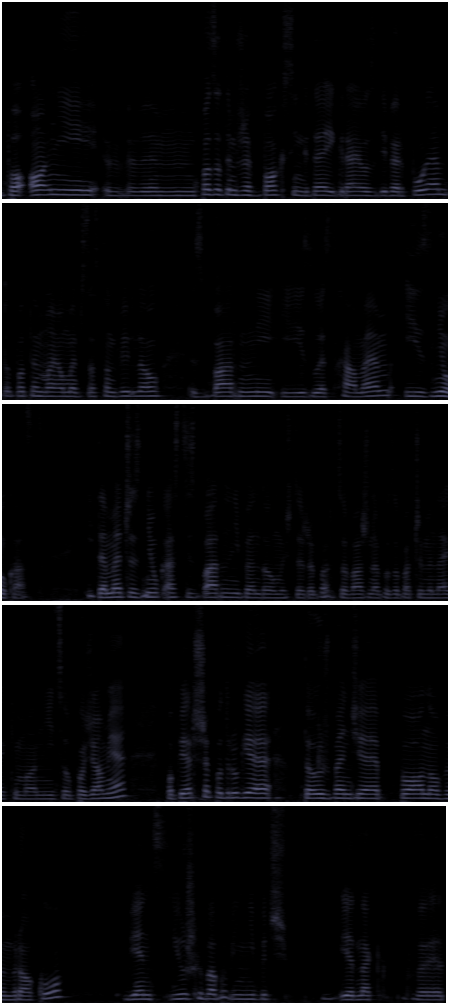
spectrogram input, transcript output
bo oni w, poza tym, że w Boxing Day grają z Liverpoolem, to potem mają mecz z Aston Villą, z Barney i z West Hamem i z Newcastle. I te mecze z Newcastle i z Barney będą myślę, że bardzo ważne, bo zobaczymy na jakim oni są poziomie. Po pierwsze, po drugie, to już będzie po nowym roku, więc już chyba powinni być jednak w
